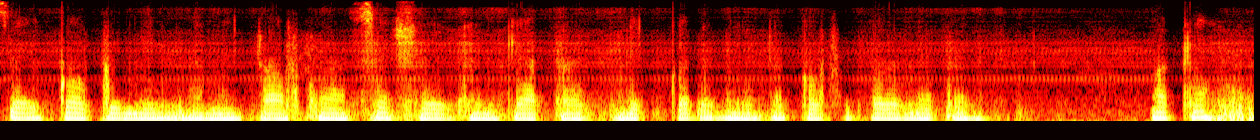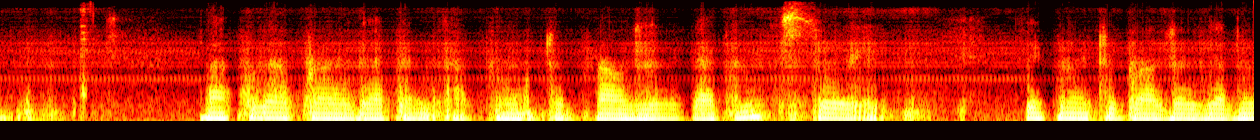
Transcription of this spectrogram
যে কপি লিঙ্ক নামে একটা অপশন আছে, সেই লিঙ্কে আপনারা ক্লিক করে লিঙ্কটা কপি করে নেবেন। ওকে তারপরে আপনারা যাবেন, আপনার একটা ব্রাউজারে যাবেন। সো যে কোনো একটা ব্রাউজার গেলে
